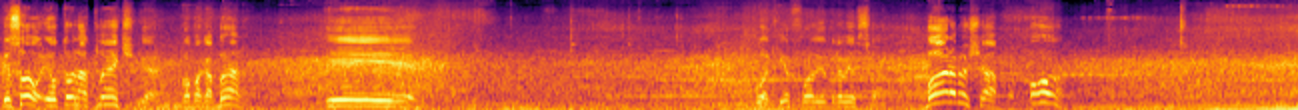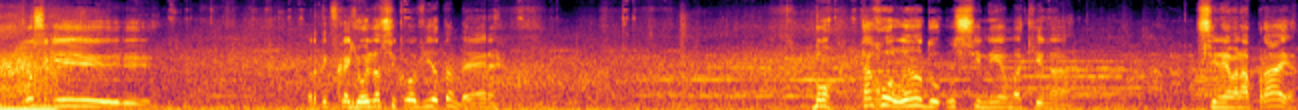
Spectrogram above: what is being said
Pessoal, eu tô na Atlântica, Copacabana, e... Pô, aqui é foda de atravessar. Bora, meu chapa! Pô! Consegui! Agora tem que ficar de olho na ciclovia também, né? Bom, tá rolando o cinema aqui na... Cinema na praia.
